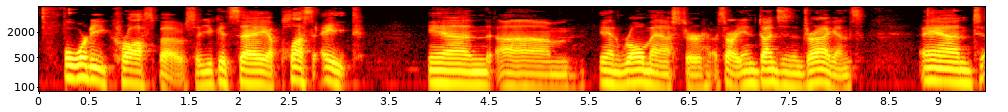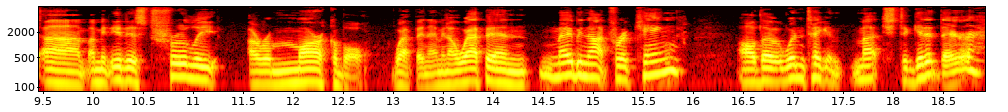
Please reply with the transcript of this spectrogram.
forty crossbow. So you could say a plus eight in um, in Rolemaster. Sorry, in Dungeons and Dragons. And um, I mean, it is truly a remarkable weapon. I mean, a weapon maybe not for a king, although it wouldn't take much to get it there,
